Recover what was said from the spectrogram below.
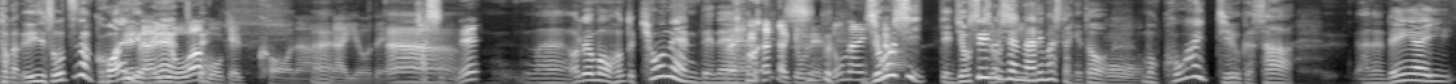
とかで、えそっちの怖いでよね内容はもう結構はない。内容であー。歌詞のね。うん俺もう本当去年でね 年女子って女性の時代になりましたけどもう怖いっていうかさあの恋愛ち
